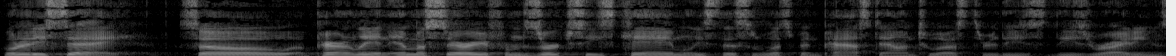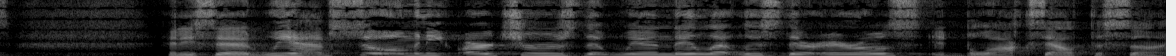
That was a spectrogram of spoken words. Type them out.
What did he say? So apparently, an emissary from Xerxes came. At least this is what's been passed down to us through these, these writings. And he said, We have so many archers that when they let loose their arrows, it blocks out the sun.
